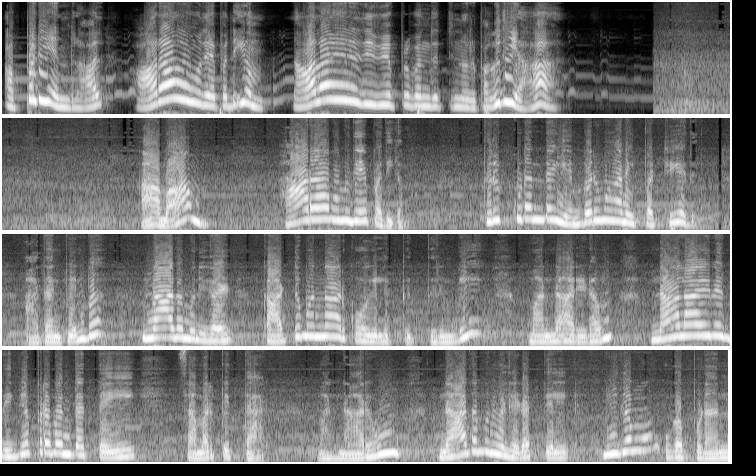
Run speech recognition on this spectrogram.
அப்படி என்றால் ஆறாவது பதியும் நாலாயிர திவ்ய பிரபந்தத்தின் ஒரு பகுதியா? ஆமாம் ஆறாவதே பதிகம் திருக்குடந்தை எம்பெருமானை பற்றியது. அதன் பின்பு நாதமுனிகள் காட்டுமன்னார் கோயிலுக்கு திரும்பி மன்னாரிடம் நாலாயிர திவ்ய பிரபந்தத்தை சமர்ப்பித்தார். மன்னாரும் நாதமுனிகளிடத்தில் மிகவும் உகப்புடன்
